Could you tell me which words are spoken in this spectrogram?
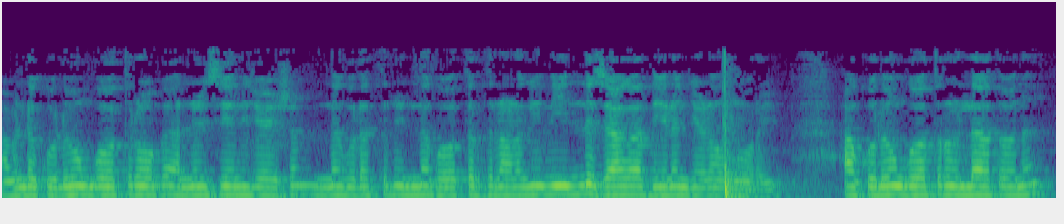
അവന്റെ കുലവും ഗോത്രവും ഒക്കെ അന്വേഷിച്ചതിന് ശേഷം ഇന്ന കുലത്തിൽ ഇന്ന ഗോത്രത്തിലാണെങ്കിൽ നീ ഇന്ന ശാഖ അധ്യയനം ചെയ്യണമെന്ന് പറയും. ആ കുലവും ഗോത്രവും ഇല്ലാത്തവന്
